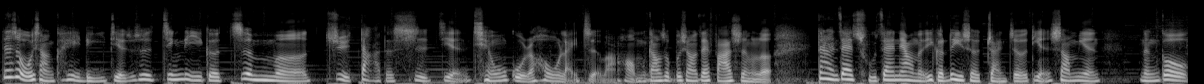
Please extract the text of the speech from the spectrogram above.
但是我想可以理解，就是经历一个这么巨大的事件，前无古人后无来者嘛。哈，我们刚刚说不希望再发生了。当然，在处在那样的一个历史转折点上面，能够。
